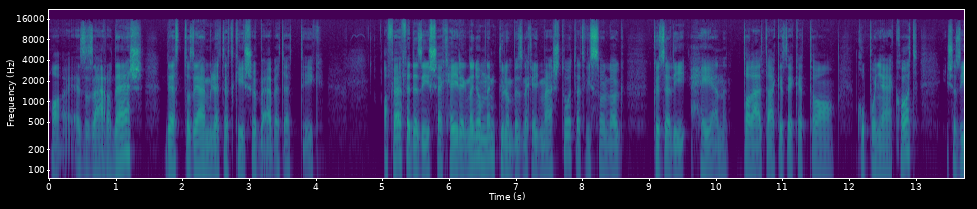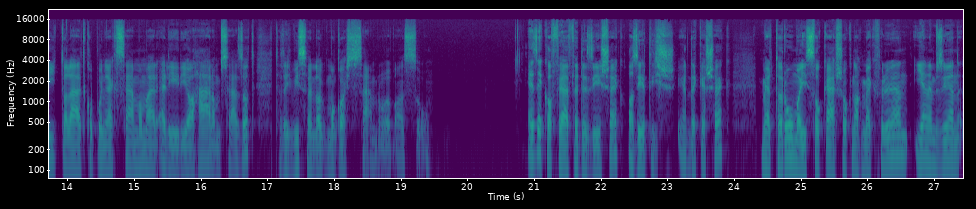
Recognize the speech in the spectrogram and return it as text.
a, ez az áradás, de ezt az elméletet később elvetették. A felfedezések helyileg nagyon nem különböznek egymástól, tehát viszonylag közeli helyen találták ezeket a koponyákat, és az így talált koponyák száma már eléri a 300-at, tehát egy viszonylag magas számról van szó. Ezek a felfedezések azért is érdekesek, mert a római szokásoknak megfelelően jellemzően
